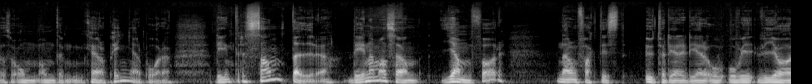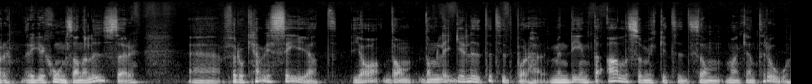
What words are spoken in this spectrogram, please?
alltså om, om de kan göra pengar på det. Det intressanta i det, det är när man sen jämför när de faktiskt utvärderar idéer och, och vi, vi gör regressionsanalyser. Eh, för då kan vi se att ja, de, de lägger lite tid på det här, men det är inte alls så mycket tid som man kan tro.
